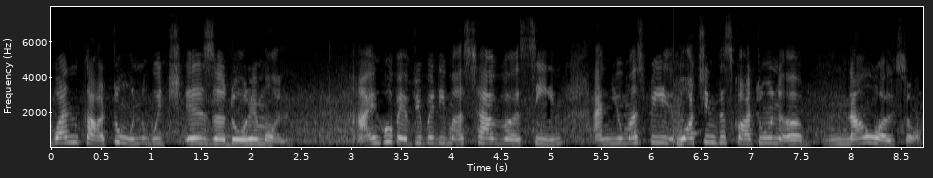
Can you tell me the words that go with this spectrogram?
one cartoon which is uh, Doraemon. I hope everybody must have uh, seen and you must be watching this cartoon uh, now also.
